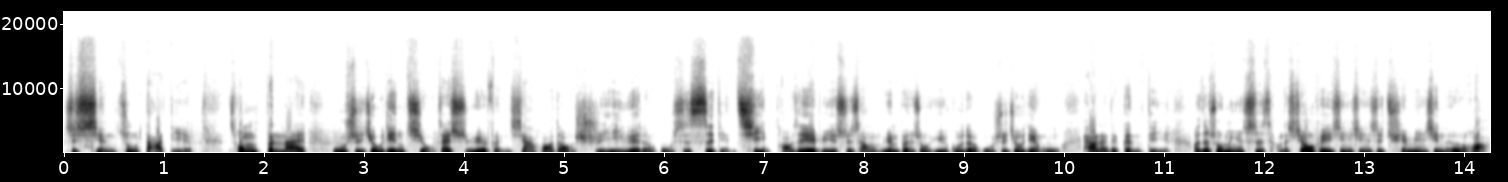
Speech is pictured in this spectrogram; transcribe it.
是显著大跌，从本来五十九点九在十月份下滑到十一月的五十四点七，好，这也比。比市场原本所预估的五十九点五还要来得更低啊！这说明市场的消费信心是全面性的恶化，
